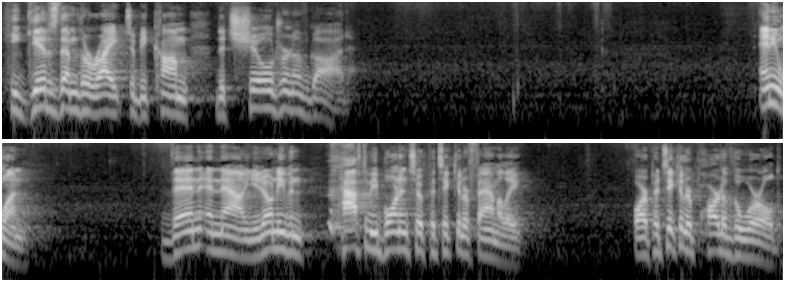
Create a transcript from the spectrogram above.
he gives them the right to become the children of God. Anyone, then and now, you don't even have to be born into a particular family or a particular part of the world.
